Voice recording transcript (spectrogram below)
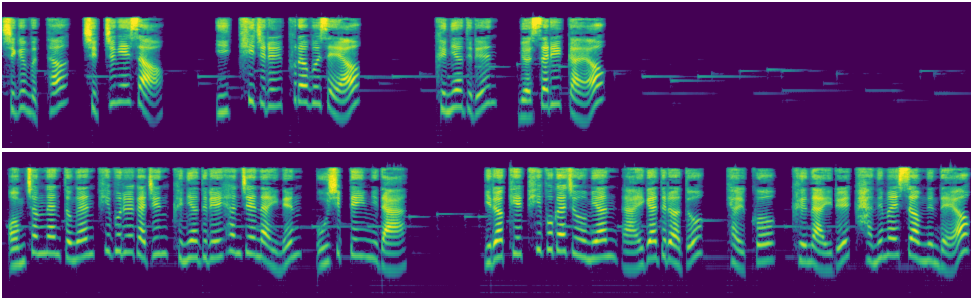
지금부터 집중해서 이 퀴즈를 풀어보세요. 그녀들은 몇 살일까요? 엄청난 동안 피부를 가진 그녀들의 현재 나이는 50대입니다. 이렇게 피부가 좋으면 나이가 들어도 결코 그 나이를 가늠할 수 없는데요.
